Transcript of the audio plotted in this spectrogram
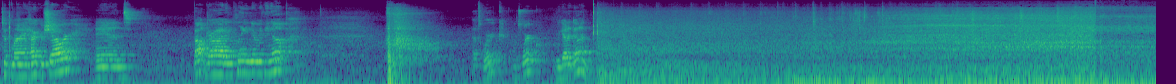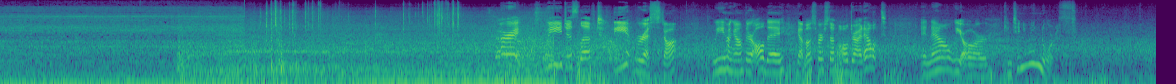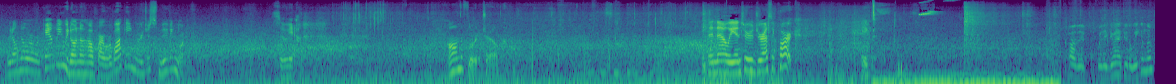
Took my hiker shower and about dried and cleaned everything up. That's work. That's work. We got it done. All right, we just left stop. We hung out there all day, got most of our stuff all dried out, and now we are continuing north. We don't know where we're camping, we don't know how far we're walking, we're just moving north. So, yeah. On the Florida Trail. And now we enter Jurassic Park. Oh, they, were they doing it through the weekend though?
